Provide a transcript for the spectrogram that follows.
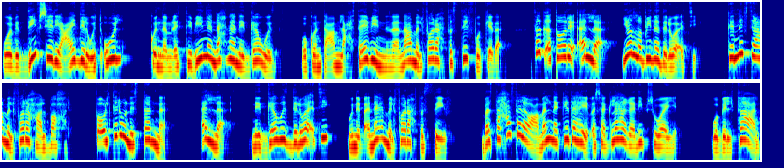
وبتضيف شيري عادل وتقول كنا مرتبين إن إحنا نتجوز وكنت عاملة حسابي إننا نعمل فرح في الصيف وكده. فجأة طارق قال لأ يلا بينا دلوقتي. كان نفسي أعمل فرح على البحر فقلت له نستنى. قال لأ نتجوز دلوقتي ونبقى نعمل فرح في الصيف. بس حاسة لو عملنا كده هيبقى شكلها غريب شوية. وبالفعل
